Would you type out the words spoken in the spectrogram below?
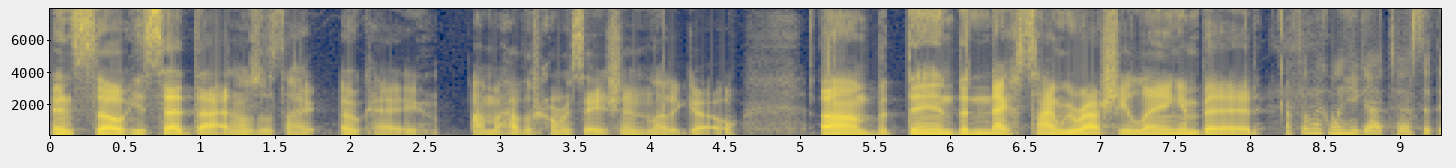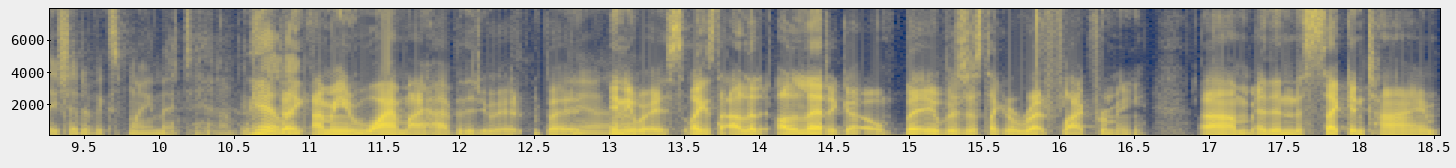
And so he said that, and I was just like, okay, I'm gonna have this conversation, let it go. Um, but then the next time we were actually laying in bed, I feel like when he got tested, they should have explained that to him. yeah, but, like I mean, why am I happy to do it? But Yeah. anyways, like I said, I let it, I let it go. But it was just like a red flag for me. Um, and then the second time,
